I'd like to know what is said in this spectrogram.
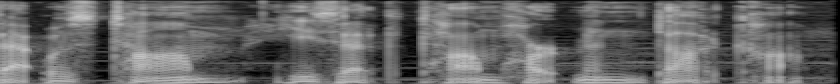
That was Thom. He's at thomhartmann.com.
